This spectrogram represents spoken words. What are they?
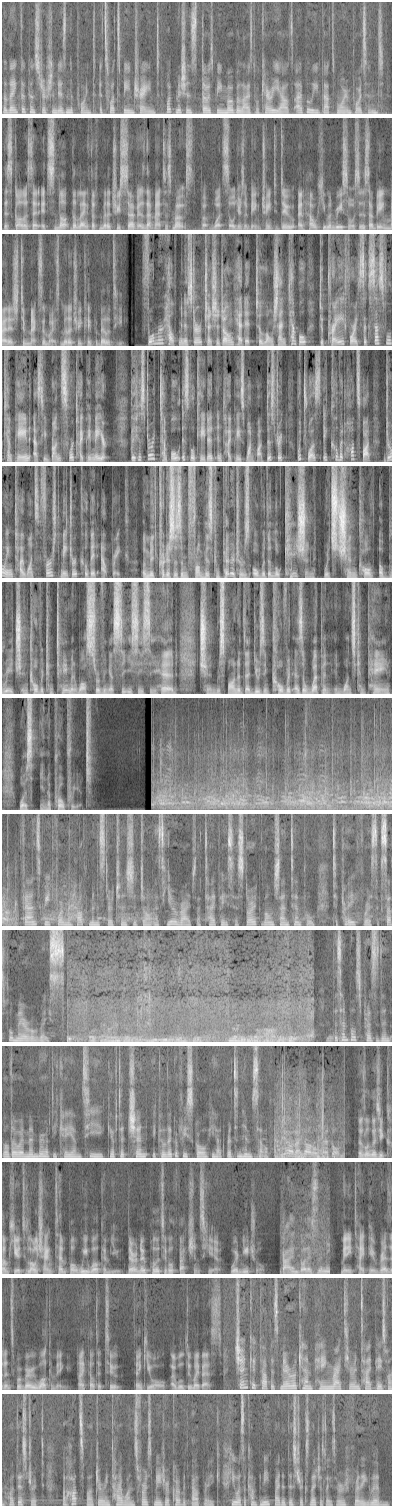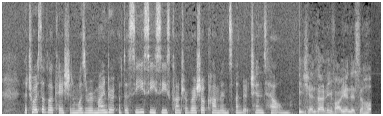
The length of conscription isn't the point, it's what's being trained. What missions those being mobilized will carry out, I believe that's more important. The scholar said it's not the length of military service that matters most, but what soldiers are being trained to do and how human resources are being managed to maximize military capability. Former Health Minister Chen Shizhong headed to Longshan Temple to pray for a successful campaign as he runs for Taipei mayor. The historic temple is located in Taipei's Wanhua district, which was a COVID hotspot during Taiwan's first major COVID outbreak amid criticism from his competitors over the location, which Chen called a breach in COVID containment while serving as CECC head. Chen responded that using COVID as a weapon in one's campaign was inappropriate. Fans greet former Health Minister Chen Shizhong as he arrives at Taipei's historic Longshan Temple to pray for a successful mayoral race. The temple's president, although a member of the KMT, gifted Chen a calligraphy scroll he had written himself. As long as you come here to Longshan Temple, we welcome you. There are no political factions here. We're neutral. Many Taipei residents were very welcoming. I felt it too. Thank you all. I will do my best. Chen kicked off his mayoral campaign right here in Taipei's Wanhua district, a hotspot during Taiwan's first major COVID outbreak. He was accompanied by the district's legislator, Freddie Lim. The choice of location was a reminder of the CECC's controversial comments under Chen's helm.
